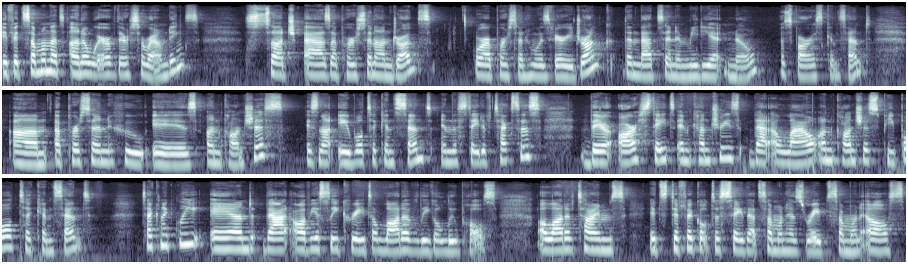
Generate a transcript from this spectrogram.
if it's someone that's unaware of their surroundings, such as a person on drugs or a person who is very drunk, then that's an immediate no as far as consent. Um, a person who is unconscious is not able to consent in the state of Texas. There are states and countries that allow unconscious people to consent technically, and that obviously creates a lot of legal loopholes. A lot of times it's difficult to say that someone has raped someone else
